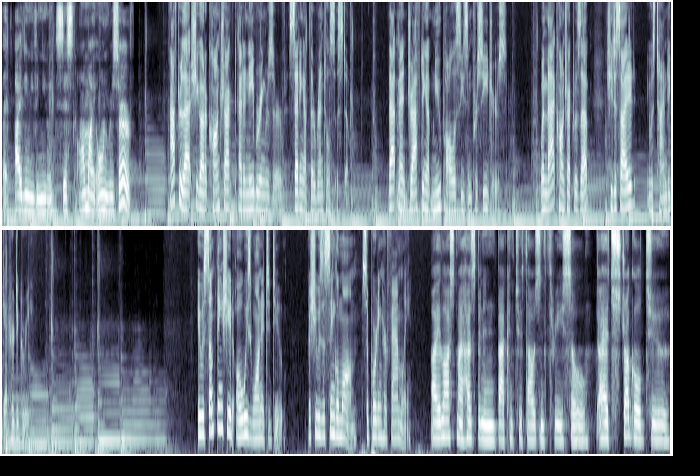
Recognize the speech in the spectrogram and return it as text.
that I didn't even knew exist on my own reserve. After that, she got a contract at a neighboring reserve, setting up their rental system. That meant drafting up new policies and procedures. When that contract was up, she decided it was time to get her degree. It was something she had always wanted to do, but she was a single mom, supporting her family. I lost my husband in back in 2003, so I had struggled to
